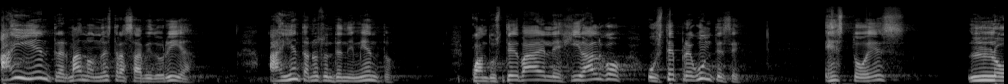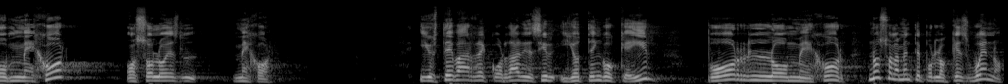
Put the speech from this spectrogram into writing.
Ahí entra, hermano, nuestra sabiduría. Ahí entra nuestro entendimiento. Cuando usted va a elegir algo, usted pregúntese, ¿esto es lo mejor o solo es mejor? Y usted va a recordar y decir, yo tengo que ir por lo mejor, no solamente por lo que es bueno,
